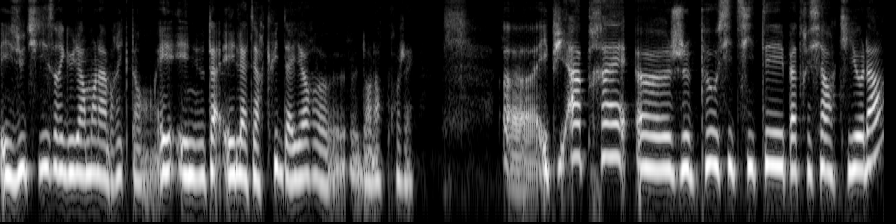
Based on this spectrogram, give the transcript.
Ils utilisent régulièrement la brique dans, et, et, et la terre cuite d'ailleurs euh, dans leurs projets. Euh, et puis après, je peux aussi citer Patricia Orquillola,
